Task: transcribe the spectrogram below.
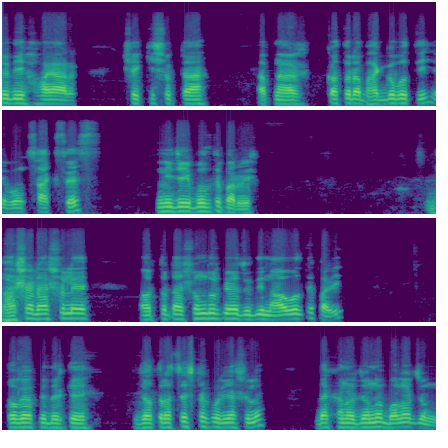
যদি হয় আর সেই কৃষকটা আপনার কতটা ভাগ্যবতী এবং সাকসেস নিজেই বলতে পারবে। ভাষাটা আসলে অতটা সুন্দর করে যদি নাও বলতে পারি তবে আপনাদেরকে যতটা চেষ্টা করি আসলে দেখানোর জন্য, বলার জন্য।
